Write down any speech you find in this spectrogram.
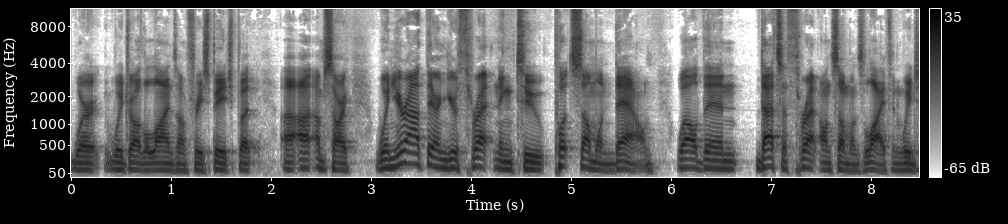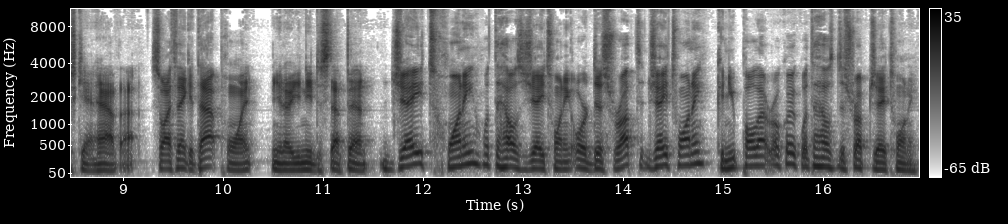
where we draw the lines on free speech, but uh, I'm sorry. When you're out there and you're threatening to put someone down, well, then that's a threat on someone's life, and we just can't have that. So I think at that point, you know, you need to step in. J20, what the hell is J20 or Disrupt J20? Can you pull that real quick? What the hell is Disrupt J20?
